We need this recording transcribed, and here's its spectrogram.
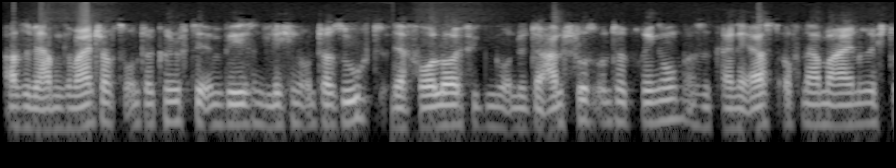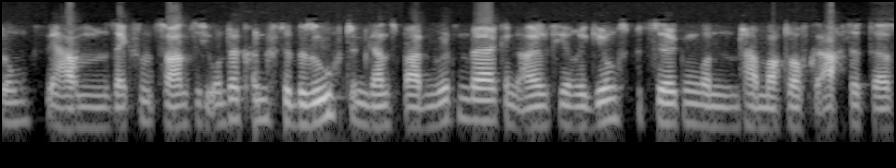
Also wir haben Gemeinschaftsunterkünfte im Wesentlichen untersucht, der vorläufigen und der Anschlussunterbringung, also keine Erstaufnahmeeinrichtung. Wir haben 26 Unterkünfte besucht in ganz Baden-Württemberg, in allen vier Regierungsbezirken und haben auch darauf geachtet, dass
